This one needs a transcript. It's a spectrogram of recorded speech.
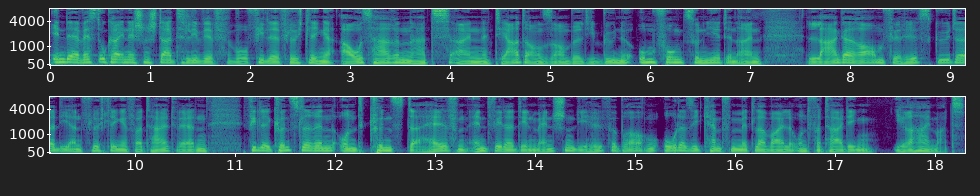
In der westukrainischen Stadt Lviv, wo viele Flüchtlinge ausharren, hat ein Theaterensemble die Bühne umfunktioniert in einen Lagerraum für Hilfsgüter, die an Flüchtlinge verteilt werden. Viele Künstlerinnen und Künstler helfen entweder den Menschen, die Hilfe brauchen, oder sie kämpfen mittlerweile und verteidigen ihre Heimat.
